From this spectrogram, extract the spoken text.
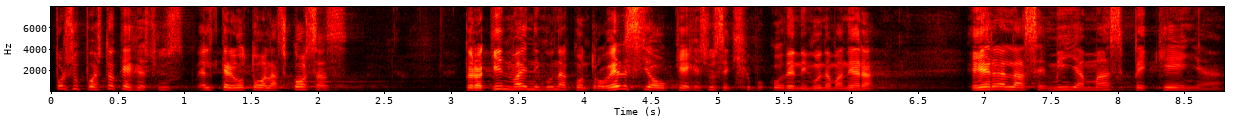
Por supuesto que Jesús, Él creó todas las cosas, pero aquí no hay ninguna controversia o que Jesús se equivocó de ninguna manera. Era la semilla más pequeña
